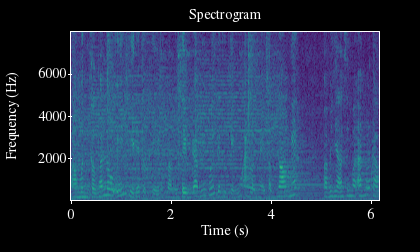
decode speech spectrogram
ờ, mình cần phải lưu ý gì để thực hiện và mình tìm ra bí quyết để thực hiện món ăn lần này thật ngon nhé. Và bây giờ xin mời anh bắt đầu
